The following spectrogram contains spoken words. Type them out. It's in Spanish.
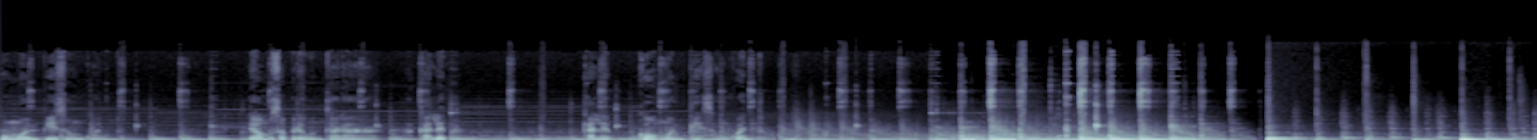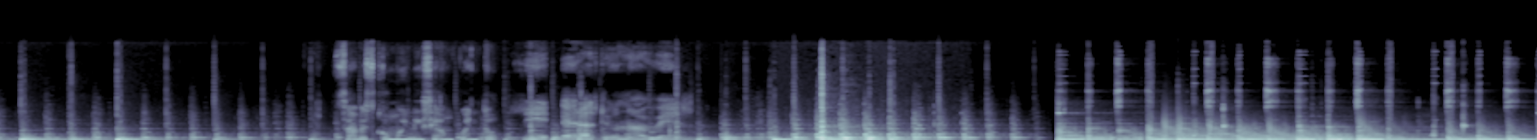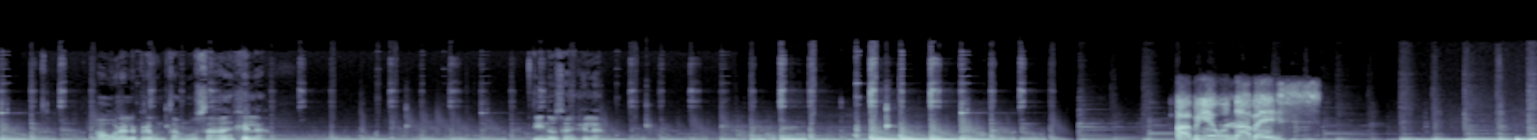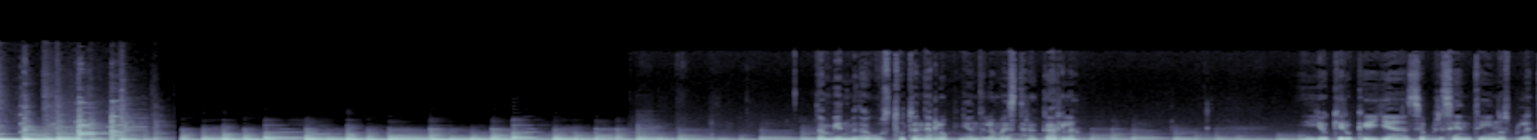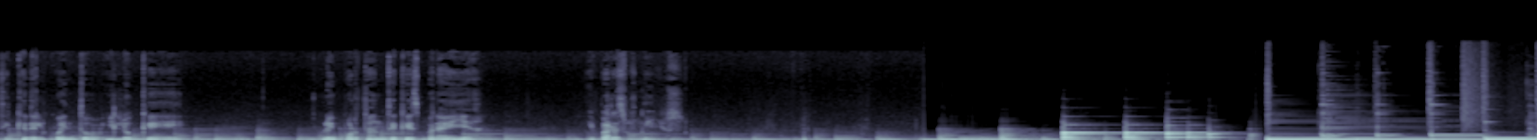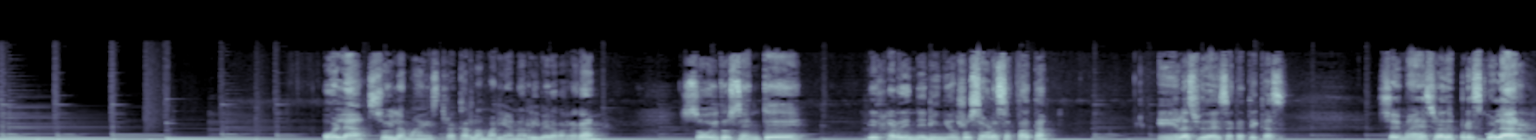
¿Cómo empieza un cuento? Le vamos a preguntar a, a Caleb. Caleb, ¿cómo empieza un cuento? ¿Sabes cómo inicia un cuento? Sí, érase una vez. Ahora le preguntamos a Ángela. Dinos, Ángela. Había una vez. También me da gusto tener la opinión de la maestra Carla. Y yo quiero que ella se presente y nos platique del cuento y lo que lo importante que es para ella y para sus niños. Hola, soy la maestra Carla Mariana Rivera Barragán. Soy docente del Jardín de Niños Rosaura Zapata en la ciudad de Zacatecas. Soy maestra de preescolar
